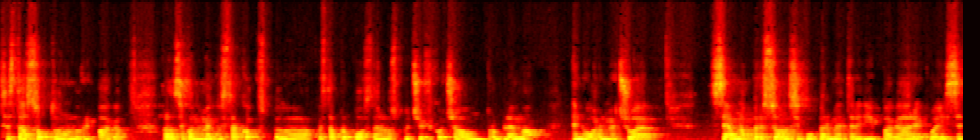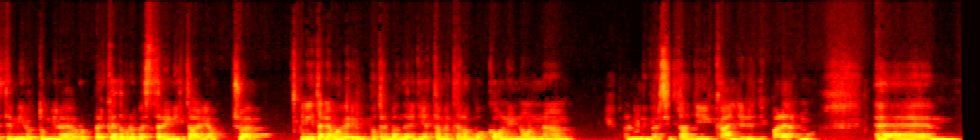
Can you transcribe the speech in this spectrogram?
se sta sotto non lo ripaga. Allora, secondo me questa, uh, questa proposta nello specifico ha un problema enorme, cioè se una persona si può permettere di pagare quei 7.000-8.000 euro, perché dovrebbe stare in Italia? Cioè, in Italia magari potrebbe andare direttamente alla Bocconi, non all'Università di Cagliari o di Palermo. Eh,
